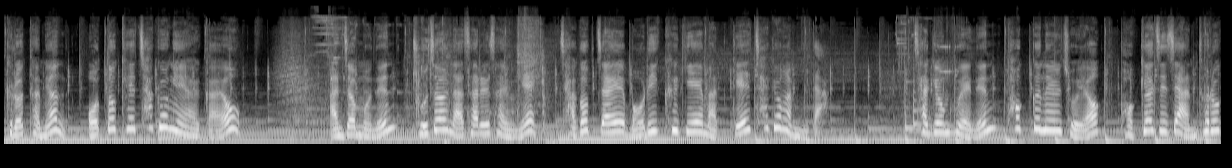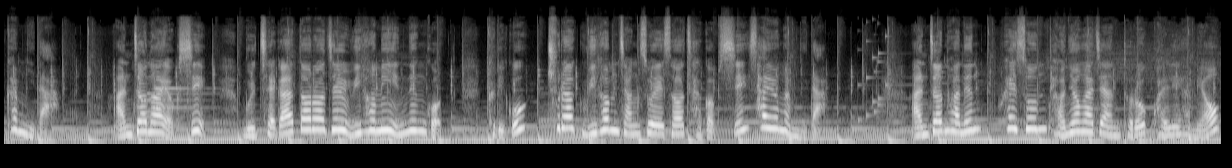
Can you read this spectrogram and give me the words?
그렇다면 어떻게 착용해야 할까요? 안전모는 조절 나사를 사용해 작업자의 머리 크기에 맞게 착용합니다. 착용 후에는 턱끈을 조여 벗겨지지 않도록 합니다. 안전화 역시 물체가 떨어질 위험이 있는 곳, 그리고 추락 위험 장소에서 작업 시 사용합니다. 안전화는 훼손 변형하지 않도록 관리하며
